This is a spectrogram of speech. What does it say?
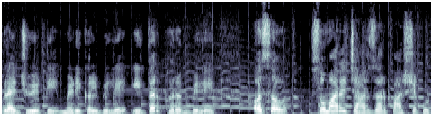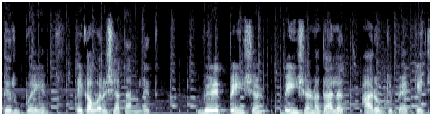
ग्रॅज्युएटी मेडिकल बिले इतर फरक बिले असं सुमारे चार हजार पाचशे कोटी रुपये एका वर्षात आणलेत. वेळेत पेन्शन पेन्शन अदालत आरोग्य पॅकेज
